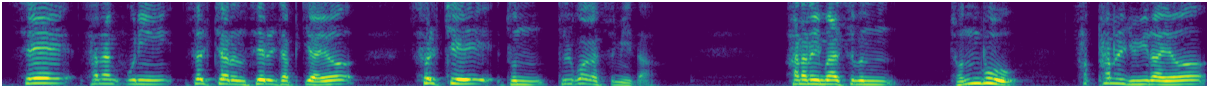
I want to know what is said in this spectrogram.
새 사냥꾼이 설치하는 새를 잡기 위하여 설치해 둔 틀과 같습니다. 하나님의 말씀은 전부 사탄을 유인하여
